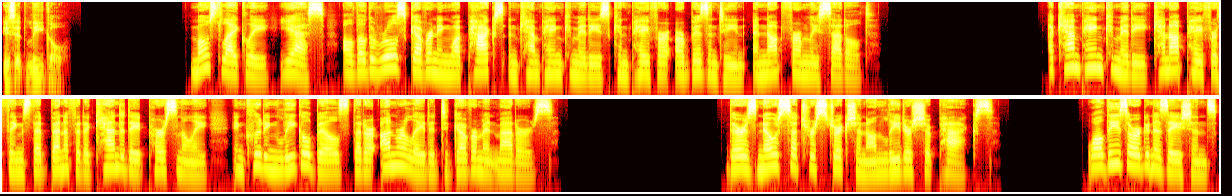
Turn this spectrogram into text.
Is it legal? Most likely, yes, although the rules governing what PACs and campaign committees can pay for are Byzantine and not firmly settled. A campaign committee cannot pay for things that benefit a candidate personally, including legal bills that are unrelated to government matters. There is no such restriction on leadership PACs. While these organizations,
